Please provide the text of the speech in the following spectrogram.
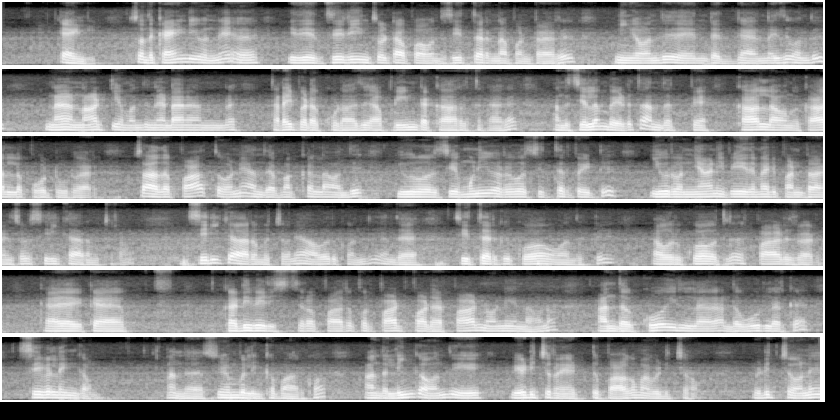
கைண்டி. ஸோ அந்த கைண்டி வந்து இது சரின்னு சொல்லிட்டு அப்போ வந்து சித்தர் என்ன பண்ணுறாரு நீங்கள் வந்து இந்த இது வந்து நா நாட்டியம் வந்து நட தடைப்படக்கூடாது அப்படின்ற காரணத்துக்காக அந்த சிலம்பை எடுத்து அந்த காலில் அவங்க காலில் போட்டு விடுவார். ஸோ அதை பார்த்த உடனே அந்த மக்கள்லாம் வந்து இவர் ஒரு சி முனிவர் ஒரு சித்தர் போயிட்டு இவர் ஒரு ஞானி போய் இதை மாதிரி பண்ணுறாருன்னு சொல்லி சிரிக்க ஆரம்பிச்சிடுறாங்க சிரிக்க ஆரம்பித்தோடனே அவருக்கு வந்து அந்த சித்தருக்கு கோபம் வந்துட்டு அவர் கோபத்தில் பாடுவார். க க கடிவேலி சித்திரை பாடு ஒரு பாட்டு பாடுவார். பாடினோடனே என்ன அந்த கோயிலில் அந்த ஊரில் இருக்க சிவலிங்கம் அந்த சுயம்பு லிங்கமாக இருக்கும். அந்த லிங்கம் வந்து வெடிச்சிடும் எட்டு பாகமாக வெடிச்சிடும் வெடித்தோடனே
